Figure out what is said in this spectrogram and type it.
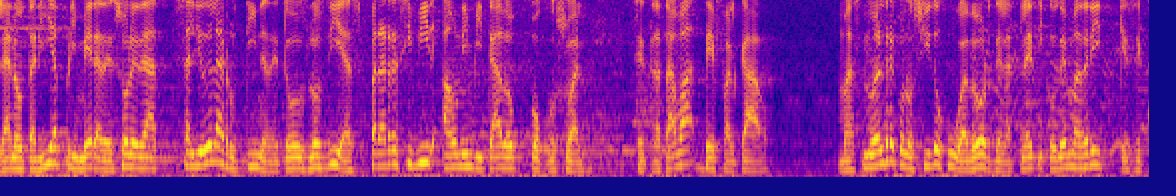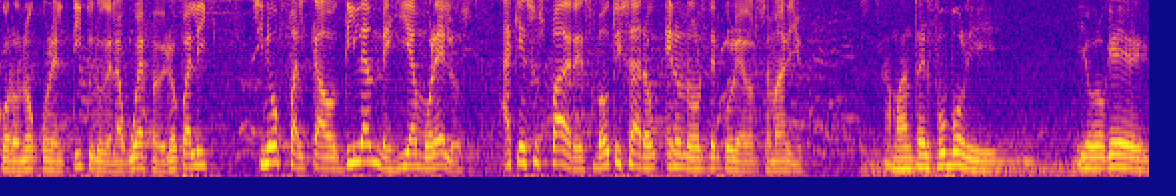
La notaría primera de Soledad salió de la rutina de todos los días para recibir a un invitado poco usual. Se trataba de Falcao, mas no el reconocido jugador del Atlético de Madrid que se coronó con el título de la UEFA Europa League, sino Falcao Dylan Mejía Morelos, a quien sus padres bautizaron en honor del goleador Samario. Amante del fútbol y, yo creo que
